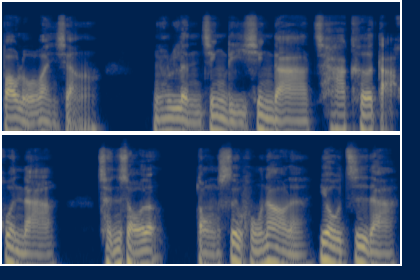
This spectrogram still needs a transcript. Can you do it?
包罗万象啊，有冷静理性的啊，插科打诨的啊，成熟的、懂事胡闹的、幼稚的啊，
